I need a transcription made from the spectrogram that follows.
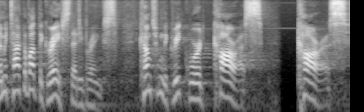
Let me talk about the grace that he brings. It comes from the Greek word charis. Charis.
